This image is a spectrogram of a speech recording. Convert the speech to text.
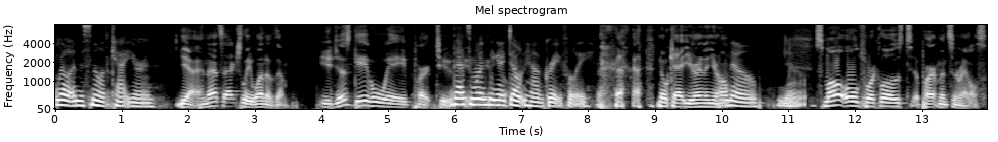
Well, and the smell of cat urine. Yeah, and that's actually one of them. You just gave away part two. That's one thing I don't have, gratefully. no cat urine in your home. No, no. Small, old, foreclosed apartments and rentals.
